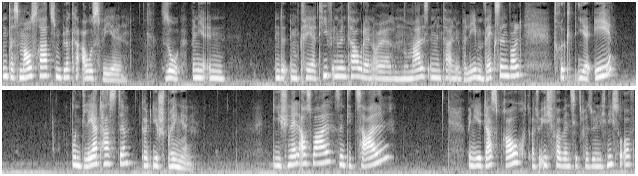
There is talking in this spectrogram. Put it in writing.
und das Mausrad zum Blöcke auswählen. So, wenn ihr in, in de, im Kreativinventar oder in euer normales Inventar ein Überleben wechseln wollt, drückt ihr E und Leertaste könnt ihr springen. Die Schnellauswahl sind die Zahlen. Wenn ihr das braucht, also ich verwende es jetzt persönlich nicht so oft,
